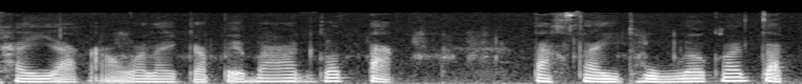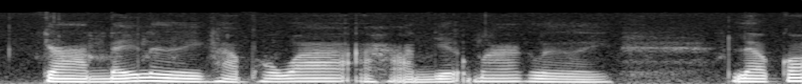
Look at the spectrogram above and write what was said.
ใครอยากเอาอะไรกลับไปบ้านก็ตักตักใส่ถุงแล้วก็จัดการได้เลยค่ะ เพราะว่าอาหารเยอะมากเลย แล้วก็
